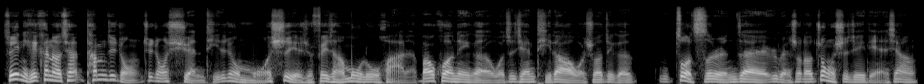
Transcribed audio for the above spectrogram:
所以你可以看到，像他们这种这种选题的这种模式也是非常目录化的。包括那个我之前提到，我说这个作词人在日本受到重视这一点，像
